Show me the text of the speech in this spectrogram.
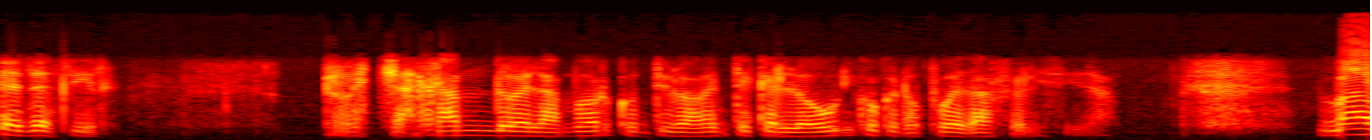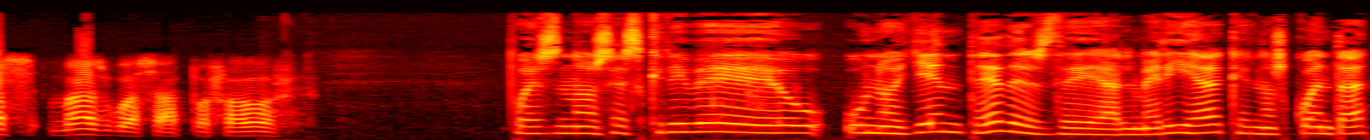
Es decir, rechazando el amor continuamente, que es lo único que nos puede dar felicidad. Más, más WhatsApp, por favor. Pues nos escribe un oyente desde Almería que nos cuenta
